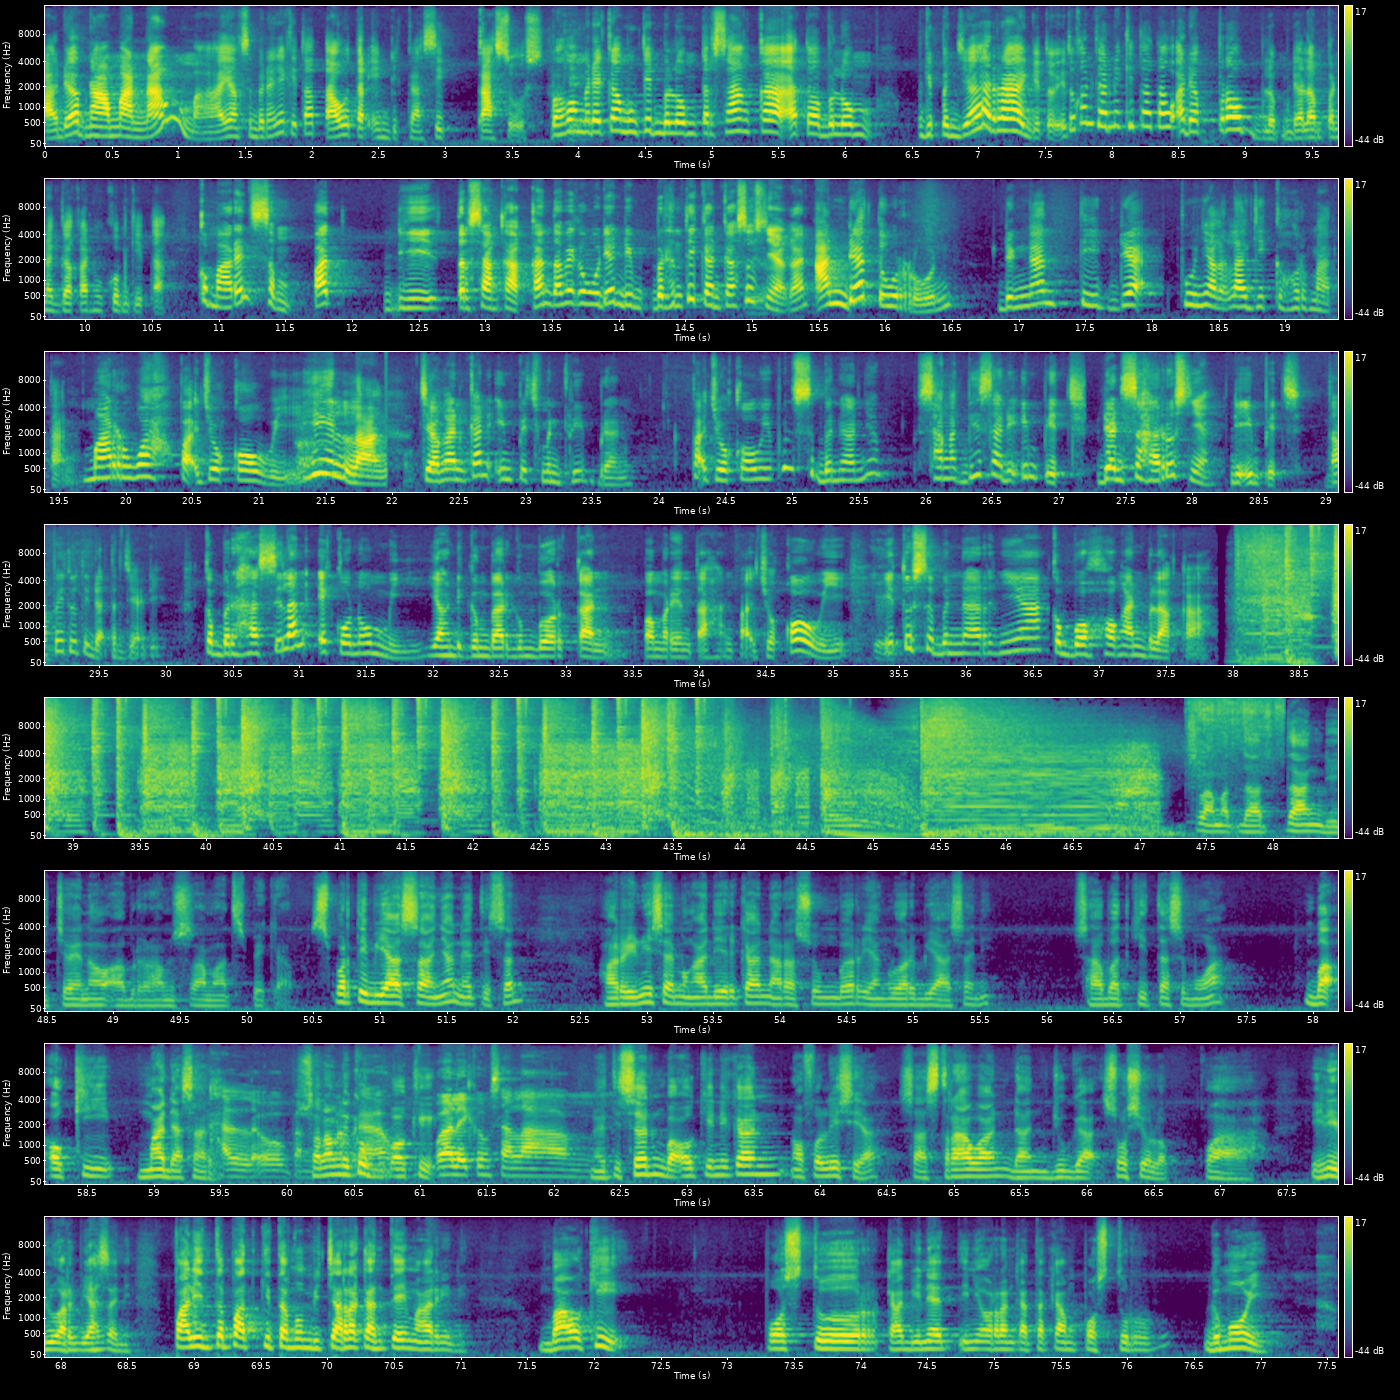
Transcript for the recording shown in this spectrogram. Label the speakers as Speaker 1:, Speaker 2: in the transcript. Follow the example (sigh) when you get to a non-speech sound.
Speaker 1: ada nama-nama yang sebenarnya kita tahu terindikasi kasus bahwa mereka mungkin belum tersangka atau belum di penjara gitu. Itu kan karena kita tahu ada problem dalam penegakan hukum kita. Kemarin sempat ditersangkakan tapi kemudian diberhentikan kasusnya kan. Anda turun dengan tidak punya lagi kehormatan. Marwah Pak Jokowi hilang. Jangankan impeachment Gibran, Pak Jokowi pun sebenarnya sangat bisa diimpeach dan seharusnya diimpeach, tapi itu tidak terjadi. Keberhasilan ekonomi yang digembar-gemborkan pemerintahan Pak Jokowi okay. itu sebenarnya kebohongan belaka.
Speaker 2: Selamat datang di channel Abraham Samad Speak Up. Seperti biasanya netizen, hari ini saya menghadirkan narasumber yang luar biasa nih sahabat kita semua, Mbak Oki Madasari.
Speaker 1: Halo Bang.
Speaker 2: Assalamualaikum Mbak Oki.
Speaker 1: Waalaikumsalam.
Speaker 2: Netizen Mbak Oki ini kan novelis ya, sastrawan dan juga sosiolog. Wah, ini luar biasa nih. Paling tepat kita membicarakan tema hari ini. Mbak Oki, postur kabinet ini orang katakan postur gemoy.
